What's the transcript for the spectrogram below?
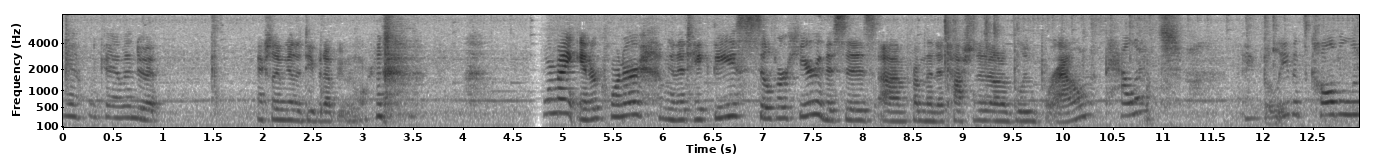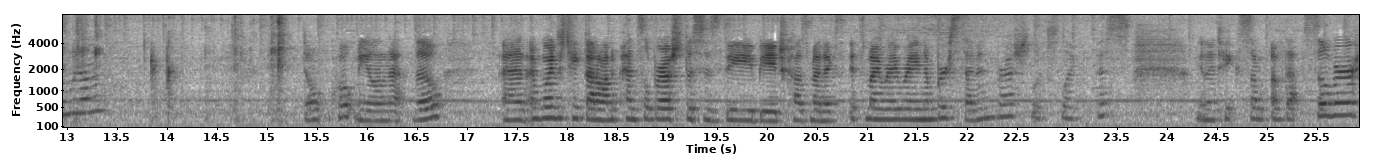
Yeah, okay, I'm into it. Actually, I'm to deep it up even more. For my inner corner, I'm going to take the silver here. This is um, from the Natasha Denona Blue Brown palette. I believe it's called Aluminum. Don't quote me on that though. And I'm going to take that on a pencil brush. This is the BH Cosmetics It's My Ray Ray number 7 brush. Looks like this. I'm going to take some of that silver,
